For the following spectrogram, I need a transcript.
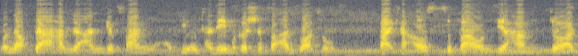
Und auch da haben wir angefangen, die unternehmerische Verantwortung weiter auszubauen. Wir haben dort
